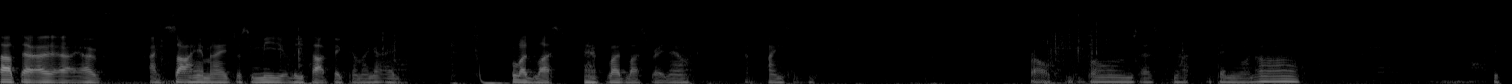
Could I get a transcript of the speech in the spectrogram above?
Thought that I, I, I, I saw him and I just immediately thought victim. I got bloodlust. I have bloodlust right now. Gotta find someone. Crawl through the bones to not tip anyone off. If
